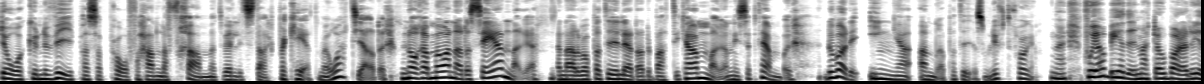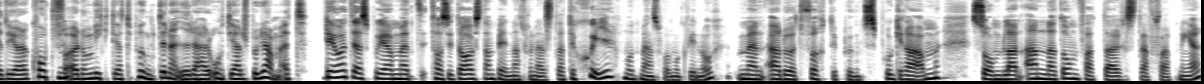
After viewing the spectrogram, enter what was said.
Då kunde vi passa på att förhandla fram ett väldigt starkt paket med åtgärder. Några månader senare, när det var partiledardebatt i kammaren i september, då var det inga andra partier som lyfter frågan. Nej. Får jag be dig Märta att bara redogöra kort för mm. de viktigaste punkterna i det här åtgärdsprogrammet? Det åtgärdsprogrammet tar sitt avstamp i en nationell strategi mot mäns våld mot kvinnor, men är då ett 40-punktsprogram som bland annat omfattar straffskärpningar,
